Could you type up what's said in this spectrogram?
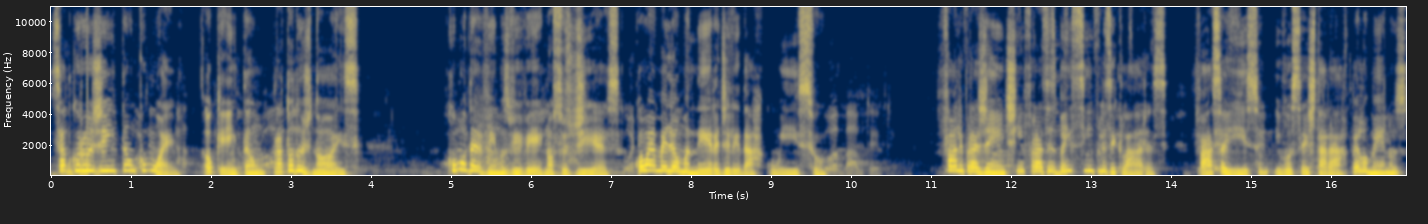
Sadhguruji, então como é? Ok, então, para todos nós, como devemos viver nossos dias? Qual é a melhor maneira de lidar com isso? Fale para a gente em frases bem simples e claras. Faça isso e você estará, pelo menos,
